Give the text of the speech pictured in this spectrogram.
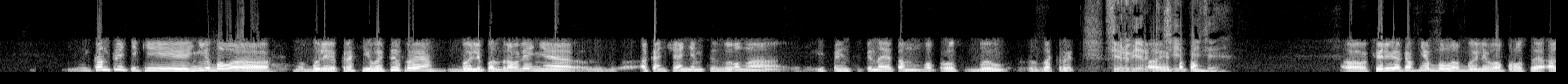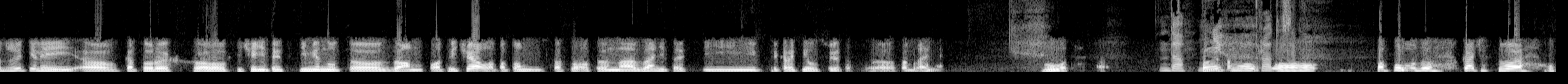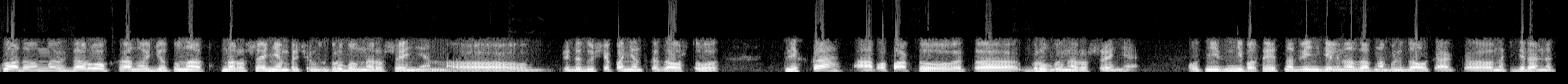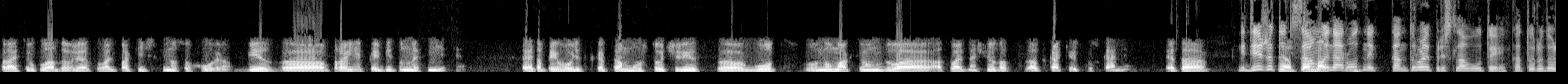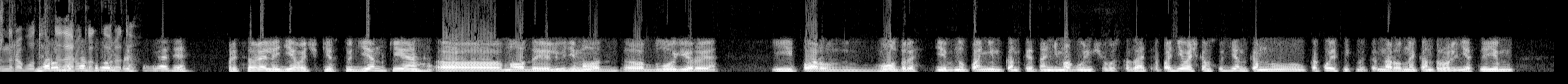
Конкретики не было, были красивые цифры, были поздравления с окончанием сезона, и, в принципе, на этом вопрос был закрыт. Фейерверк, и потом, э, Фейерверков не было, были вопросы от жителей, э, в которых в течение 30 минут зам отвечал, а потом сослался на занятость и прекратил все это собрание. Вот. Да, Поэтому по поводу качества укладываемых дорог, оно идет у нас с нарушением, причем с грубым нарушением. А, предыдущий оппонент сказал, что слегка, а по факту это грубые нарушения. Вот непосредственно две недели назад наблюдал, как а, на федеральной трассе укладывали асфальт практически на сухую, без а, проливка и битумной смеси. Это приводит к тому, что через год, ну максимум два, асфальт начнет отскакивать кусками. Это где же тот самый народный контроль пресловутый, который должен работать народный на дорогах города? Представляли, представляли девочки, студентки, э, молодые люди, молод, э, блогеры и пару в возрасте, но по ним конкретно не могу ничего сказать. А по девочкам, студенткам, ну, какой из них народный контроль? Если им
